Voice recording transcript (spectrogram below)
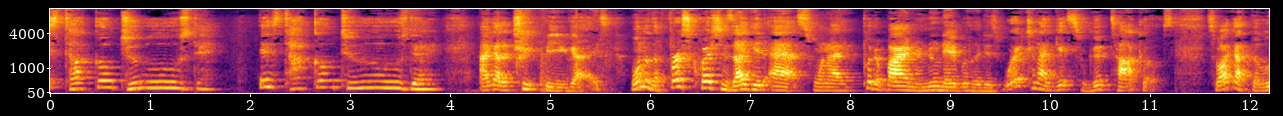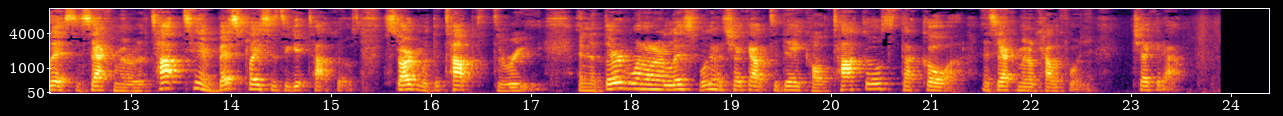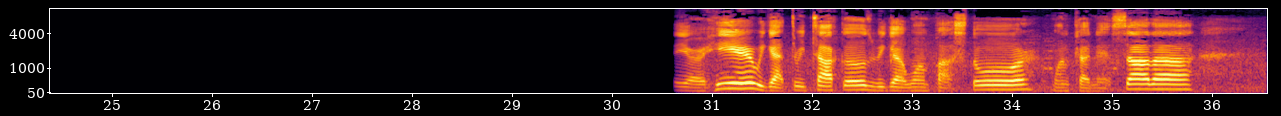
It's Taco Tuesday. It's Taco Tuesday. I got a treat for you guys. One of the first questions I get asked when I put a buy in a new neighborhood is where can I get some good tacos? So I got the list in Sacramento, the top 10 best places to get tacos, starting with the top three. And the third one on our list, we're gonna check out today called Tacos Tacoa in Sacramento, California. Check it out. They are here. We got three tacos. We got one pastor, one carne asada,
